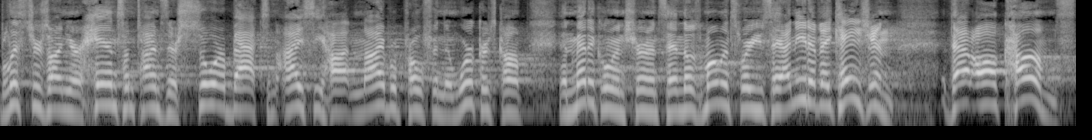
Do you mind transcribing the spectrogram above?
blisters on your hands. Sometimes there's sore backs and icy hot and ibuprofen and workers' comp and medical insurance. And those moments where you say, I need a vacation, that all comes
